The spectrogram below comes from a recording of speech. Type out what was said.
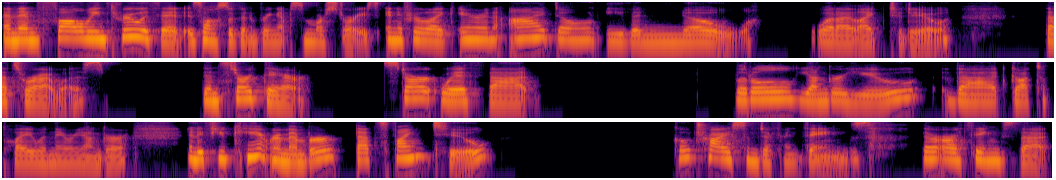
And then following through with it is also going to bring up some more stories. And if you're like, Erin, I don't even know what I like to do, that's where I was. Then start there. Start with that little younger you that got to play when they were younger. And if you can't remember, that's fine too. Go try some different things. There are things that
